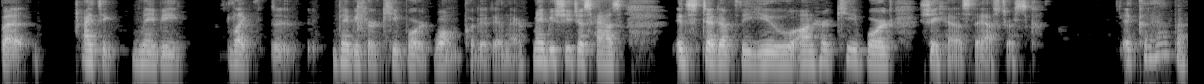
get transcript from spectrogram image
but i think maybe like maybe her keyboard won't put it in there maybe she just has instead of the U on her keyboard, she has the asterisk. It could happen.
